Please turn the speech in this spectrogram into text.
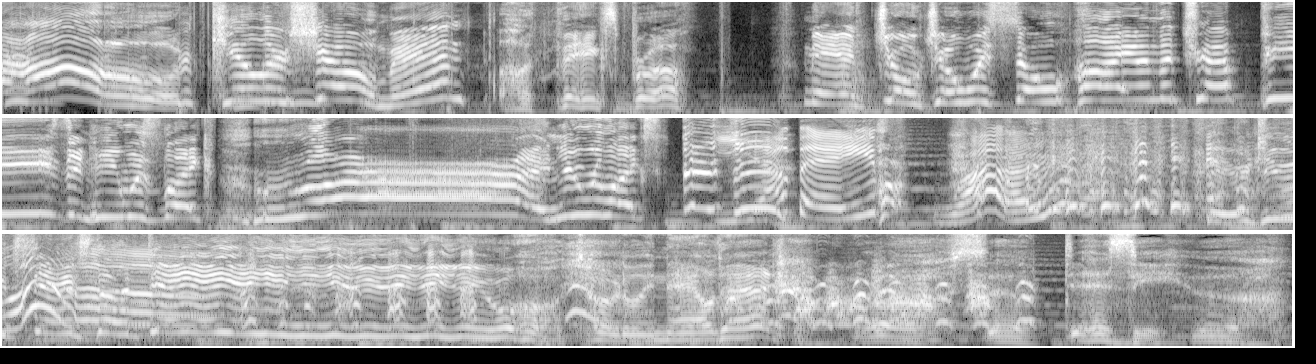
out! Killer show, man! Oh, thanks, bro. Man, JoJo was so high on the trapeze, and he was like, "Rah!" and you were like, Stacy! Yeah, babe. What? There, dude saves the day! Oh, totally nailed it. Oh, so dizzy. Ugh.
